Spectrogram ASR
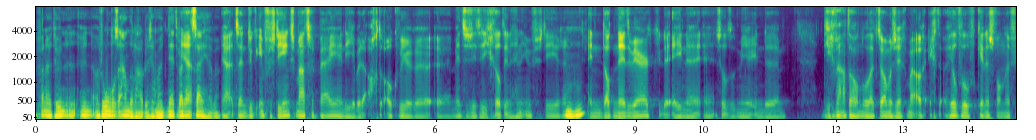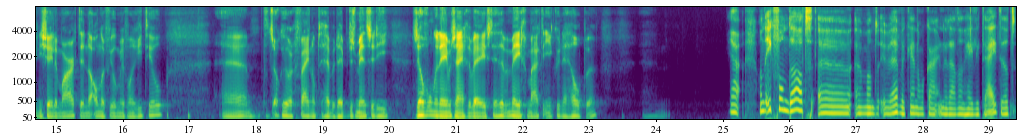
vanuit hun, hun rol als aandeelhouder, zeg maar, het netwerk Ja. dat zij hebben. ja, het zijn natuurlijk investeringsmaatschappijen en die hebben daarachter ook weer mensen zitten die geld in hen investeren. Mhm. En dat netwerk, de ene eh, zat wat meer in de derivatenhandel, laat ik het zo maar zeggen, maar echt heel veel kennis van eh, financiële markten en de ander veel meer van retail. Eh, dat is ook heel erg fijn om te hebben. Dan heb je dus mensen die zelf ondernemer zijn geweest, het hebben meegemaakt en je kunnen helpen. Want ik vond dat, eh, want we, we kennen elkaar inderdaad een hele tijd, dat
